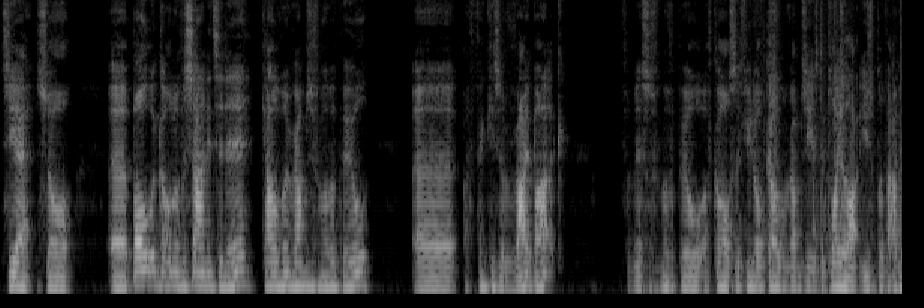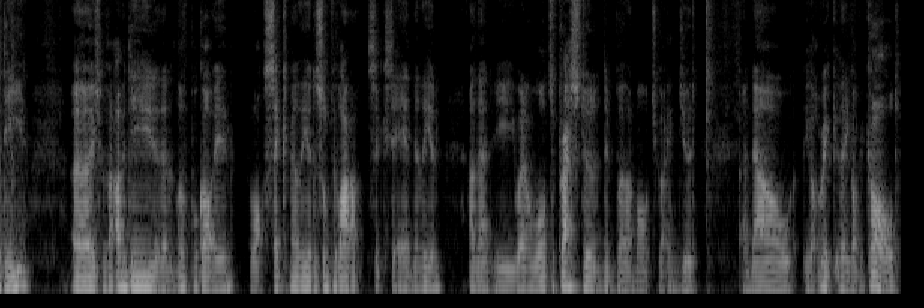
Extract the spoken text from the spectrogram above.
So yeah, so uh, Bolton got another signing today, Calvin Ramsey from Liverpool. Uh, I think he's a right back from this from Liverpool. Of course, if you know Calvin Ramsey is the player that used to play for Aberdeen. Uh, he used to play for Aberdeen, and then Liverpool got him what six million or something like that, six to eight million. And then he went on loan to Preston and didn't play that much, got injured, and now he got they got recalled,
